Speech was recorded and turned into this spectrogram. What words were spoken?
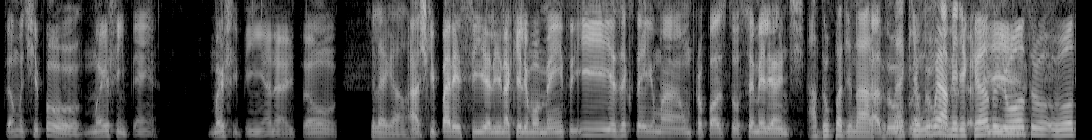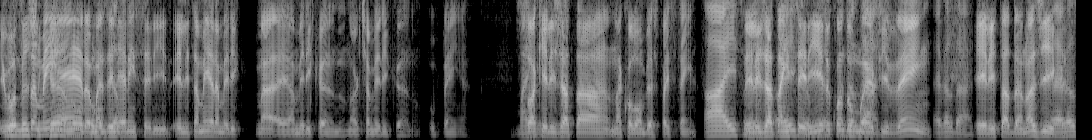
estamos tipo Murphy Penha. Murphy Pinha, né? Então, Que legal. acho que parecia ali naquele momento e executei uma, um propósito semelhante. A dupla de narcos, A né? dupla, Que um dupla é de- americano e o outro, o outro, E o outro mexicano. também era, mas ele colombiano. era inserido. Ele também era é, americano, norte-americano, o Penha. Mas Só ele- que ele já tá na Colômbia faz tempo. Ah, é isso ele mesmo, já tá é inserido, mesmo, quando é o Murphy vem, É verdade. ele tá dando as dicas. É verdade,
